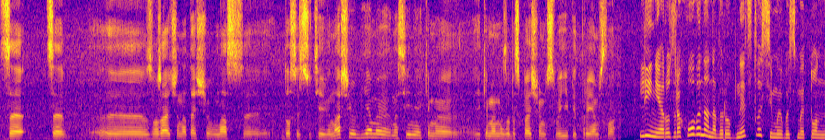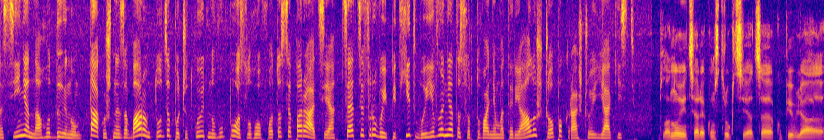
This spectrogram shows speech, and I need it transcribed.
Це, це е, зважаючи на те, що в нас е, досить суттєві наші об'єми насіння, якими, якими ми забезпечуємо свої підприємства. Лінія розрахована на виробництво 7-8 тонн насіння на годину. Також незабаром тут започаткують нову послугу фотосепарація. Це цифровий підхід виявлення та сортування матеріалу, що покращує якість. Планується реконструкція, це купівля е,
